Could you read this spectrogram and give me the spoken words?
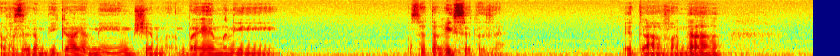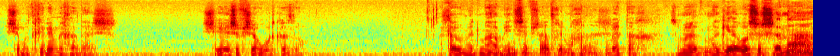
אבל זה גם בעיקר ימים שבהם אני עושה את הריסט הזה. את ההבנה שמתחילים מחדש. שיש אפשרות כזו. אתה באמת מאמין שאפשר להתחיל מחדש? בטח. זאת אומרת, מגיע ראש השנה,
